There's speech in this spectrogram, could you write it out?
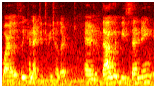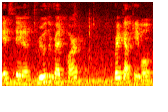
wirelessly connected to each other, and that would be sending its data through the Redpark breakout cable,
